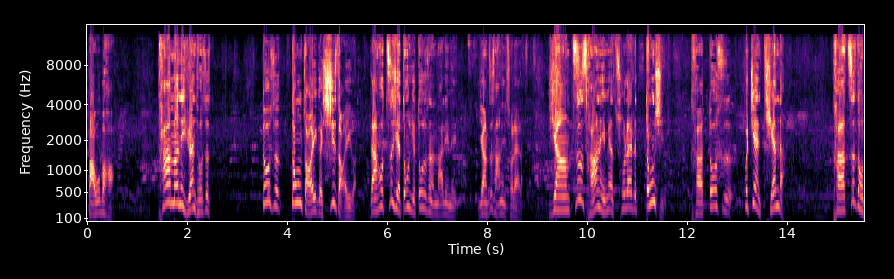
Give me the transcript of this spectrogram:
把握不好，他们的源头是都是东找一个西找一个，然后这些东西都是从哪里呢？养殖场里出来的，养殖场里面出来的东西，它都是不见天的，它这种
